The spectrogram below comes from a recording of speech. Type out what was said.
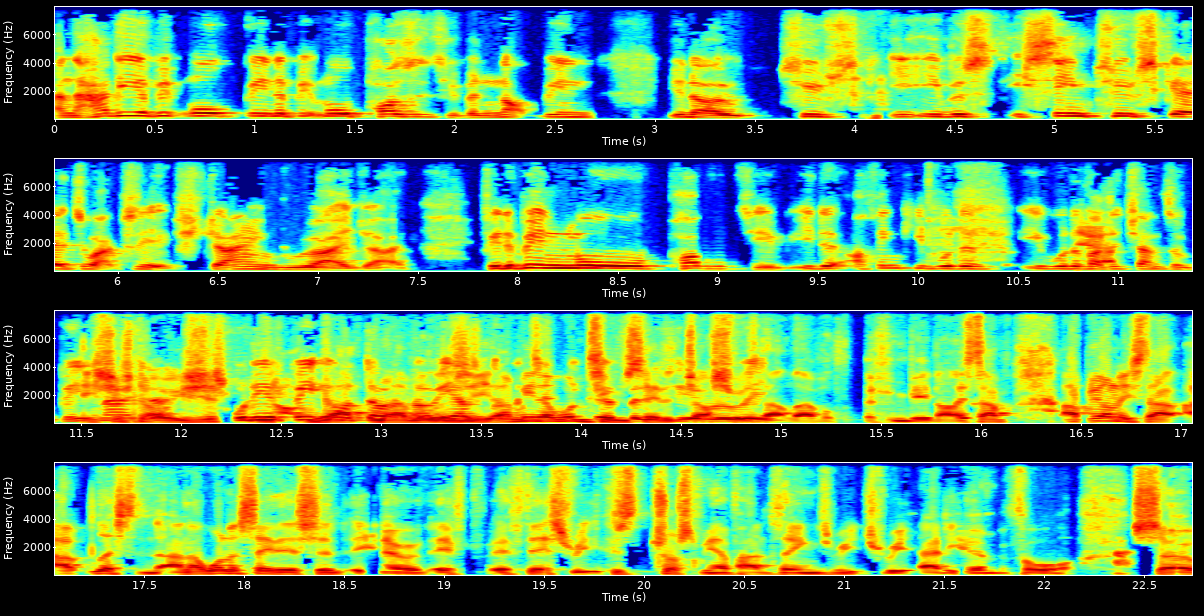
and had he a bit more been a bit more positive and not been, you know, too, he, he was he seemed too scared to actually exchange with AJ. If he'd have been more positive, he'd, I think he would have he would have yeah. had a chance of beating. He's just no, he's just would he have beaten? I don't know. I mean, I wouldn't even say that Josh was that level. If I'm being honest, i will be honest. I, I, listen, and I want to say this. Uh, you know, if if this because trust me, I've had things reach Eddie Hearn before. So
